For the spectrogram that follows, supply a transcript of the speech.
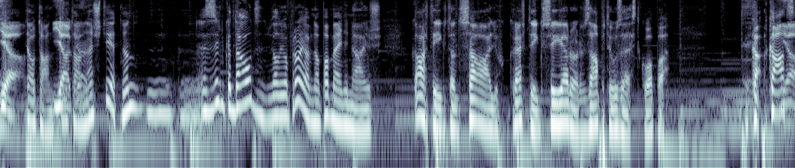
Jā, tev tā, jā, tev tā nešķiet. Nu, es zinu, ka daudzi vēl joprojām nav pamēģinājuši kārtīgu tādu sāļu, kreftīgu sieru ar zapti uzēst kopā. Kā, kāds, jā.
